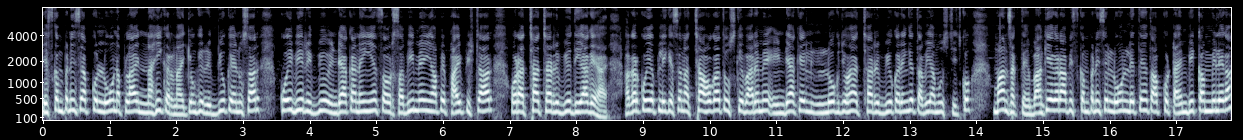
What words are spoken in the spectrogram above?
इस कंपनी से आपको लोन अप्लाई नहीं करना है, क्योंकि रिव्यू के अनुसार कोई भी रिव्यू इंडिया का नहीं है और सभी में यहाँ पे फाइव स्टार और अच्छा अच्छा रिव्यू दिया गया है। अगर कोई अप्लीकेशन अच्छा होगा तो उसके बारे में इंडिया के लोग जो है अच्छा रिव्यू करेंगे, तभी हम उस चीज़ को मान सकते हैं। बाकी अगर आप इस कंपनी से लोन लेते हैं तो आपको टाइम भी कम मिलेगा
